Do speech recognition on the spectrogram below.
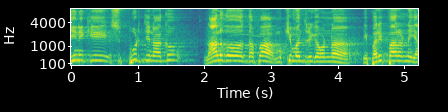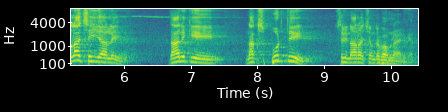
దీనికి స్ఫూర్తి నాకు. నాలుగో దఫా ముఖ్యమంత్రిగా ఉన్న ఈ పరిపాలన ఎలా చేయాలి దానికి నాకు స్ఫూర్తి శ్రీ నారా చంద్రబాబు నాయుడు గారు.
